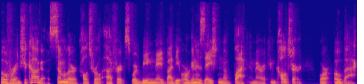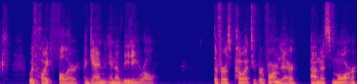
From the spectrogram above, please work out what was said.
Over in Chicago, similar cultural efforts were being made by the Organization of Black American Culture, or OBAC, with Hoyt Fuller again in a leading role. The first poet to perform there, Amos Moore,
